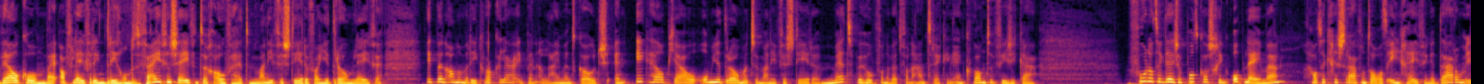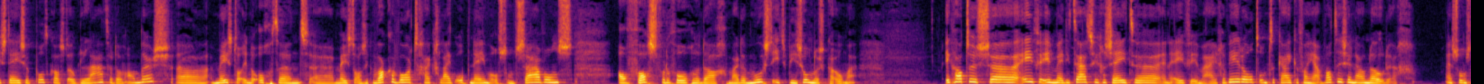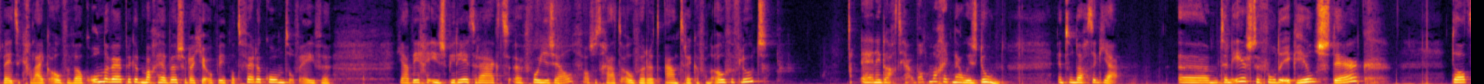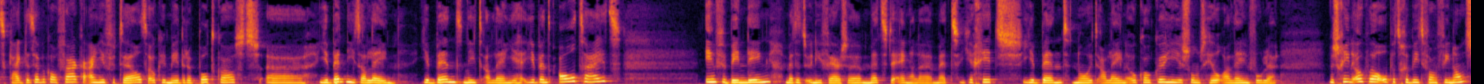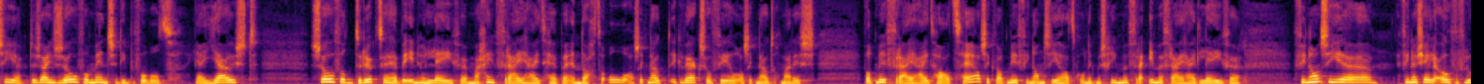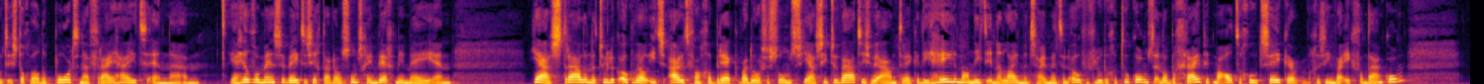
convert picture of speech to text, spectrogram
Welkom bij aflevering 375 over het manifesteren van je droomleven. Ik ben Annemarie Kwakkelaar, ik ben alignment coach en ik help jou om je dromen te manifesteren met behulp van de wet van aantrekking en kwantumfysica. Voordat ik deze podcast ging opnemen, had ik gisteravond al wat ingevingen. Daarom is deze podcast ook later dan anders. Uh, meestal in de ochtend, uh, meestal als ik wakker word, ga ik gelijk opnemen of soms s avonds. Alvast voor de volgende dag. Maar er moest iets bijzonders komen. Ik had dus uh, even in meditatie gezeten en even in mijn eigen wereld om te kijken van ja, wat is er nou nodig? En soms weet ik gelijk over welk onderwerp ik het mag hebben, zodat je ook weer wat verder komt of even ja, weer geïnspireerd raakt uh, voor jezelf als het gaat over het aantrekken van overvloed. En ik dacht, ja, wat mag ik nou eens doen? En toen dacht ik, ja, um, ten eerste voelde ik heel sterk dat, kijk, dat heb ik al vaker aan je verteld, ook in meerdere podcasts. Uh, je bent niet alleen. Je bent niet alleen. Je, je bent altijd in verbinding met het universum, met de engelen, met je gids. Je bent nooit alleen, ook al kun je je soms heel alleen voelen. Misschien ook wel op het gebied van financiën. Er zijn zoveel mensen die bijvoorbeeld ja, juist zoveel drukte hebben in hun leven, maar geen vrijheid hebben en dachten: "Oh, als ik nou ik werk zoveel, als ik nou toch maar eens wat meer vrijheid had. Hè? Als ik wat meer financiën had, kon ik misschien in mijn vrijheid leven. Financiën, financiële overvloed is toch wel de poort naar vrijheid. En ehm, ja, heel veel mensen weten zich daar dan soms geen weg meer mee. En ja, stralen natuurlijk ook wel iets uit van gebrek, waardoor ze soms ja, situaties weer aantrekken die helemaal niet in alignment zijn met een overvloedige toekomst. En dat begrijp ik maar al te goed, zeker gezien waar ik vandaan kom.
